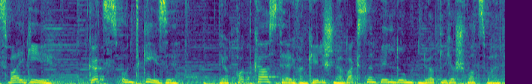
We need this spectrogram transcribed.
2G. Götz und Gese. Der Podcast der evangelischen Erwachsenenbildung nördlicher Schwarzwald.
